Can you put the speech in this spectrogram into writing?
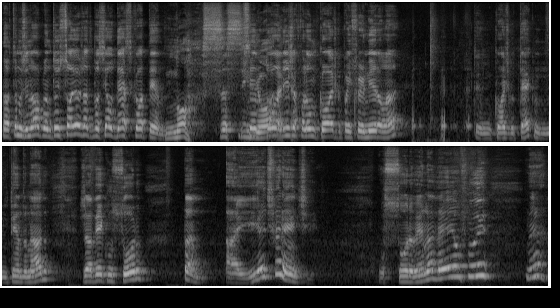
Nós estamos em nove plantões, só eu já, você é o décimo que eu atendo. Nossa. Senhora! Sentou ali, cara. já falou um código pra enfermeira lá. Tem um código técnico, não entendo nada. Já veio com soro. Pam! Aí é diferente. O soro veio na veia, eu fui, né?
